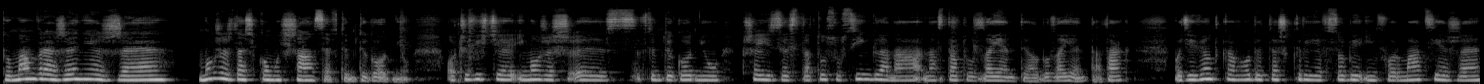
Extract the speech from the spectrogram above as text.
to mam wrażenie, że możesz dać komuś szansę w tym tygodniu. Oczywiście i możesz y, w tym tygodniu przejść ze statusu singla na, na status zajęty albo zajęta, tak? Bo dziewiątka wody też kryje w sobie informację, że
